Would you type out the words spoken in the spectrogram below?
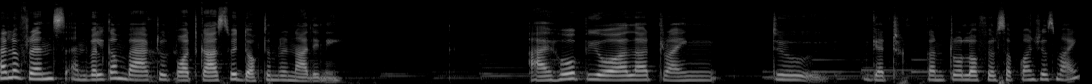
Hello, friends, and welcome back to podcast with Dr. Mrinalini. I hope you all are trying to get control of your subconscious mind.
